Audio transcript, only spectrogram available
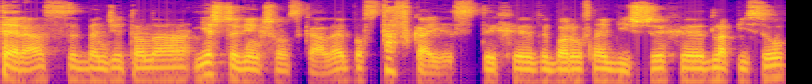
teraz będzie to na jeszcze większą skalę, bo stawka jest tych wyborów najbliższych e, dla PiSu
